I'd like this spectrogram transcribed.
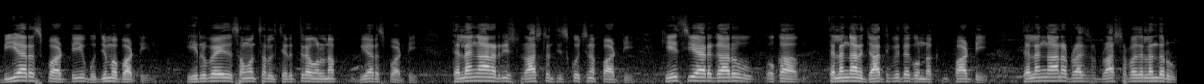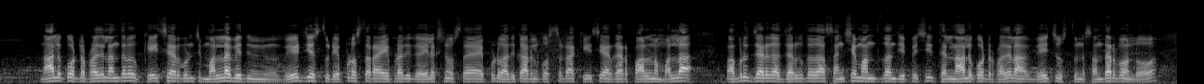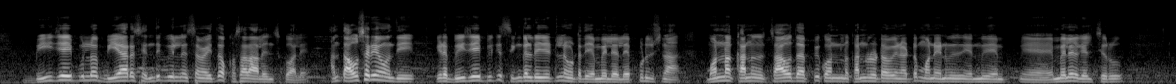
బీఆర్ఎస్ పార్టీ ఉద్యమ పార్టీ ఇరవై ఐదు సంవత్సరాల చరిత్ర వలన బీఆర్ఎస్ పార్టీ తెలంగాణ రాష్ట్రం తీసుకొచ్చిన పార్టీ కేసీఆర్ గారు ఒక తెలంగాణ జాతిపితగా ఉన్న పార్టీ తెలంగాణ రాష్ట్ర ప్రజలందరూ నాలుగు కోట్ల ప్రజలందరూ కేసీఆర్ గురించి మళ్ళీ వెయిట్ చేస్తారు ఎప్పుడు వస్తారా ఎప్పుడు అధిక ఎలక్షన్ వస్తాయా ఎప్పుడు అధికారంలోకి వస్తాడా కేసీఆర్ గారి పాలన మళ్ళా అభివృద్ధి జరగ జరుగుతుందా సంక్షేమం అందుతుందని చెప్పేసి తెల నాలుగు కోట్ల ప్రజలు వేచి చూస్తున్న సందర్భంలో బీజేపీలో బీఆర్ఎస్ ఎందుకు విలీనం అయితే ఒకసారి ఆలోచించుకోవాలి. అంత అవసరం ఉంది ఇక్కడ బీజేపీకి సింగిల్ డిజిట్లో ఉంటుంది ఎమ్మెల్యేలు. ఎప్పుడు చూసినా మొన్న కన్ను చావు తప్పి కొన్ని కన్నులు పోయినట్టు మొన్న ఎనిమిది ఎనిమిది ఎమ్మెల్యేలు గెలిచారు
